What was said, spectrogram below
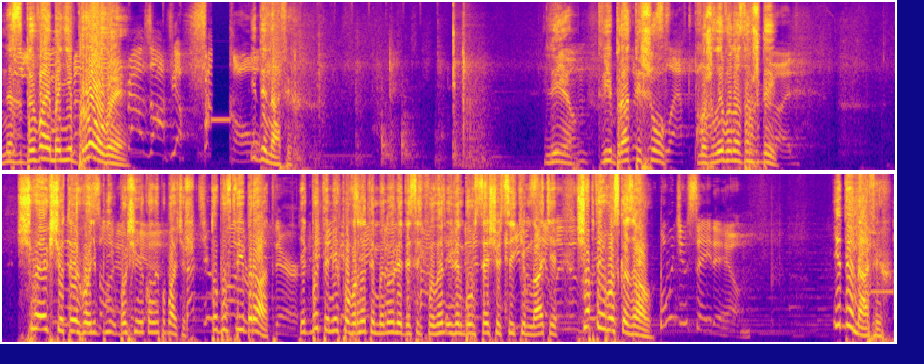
Не збивай мені брови! Іди нафіг. Ліам, твій брат пішов. Можливо, назавжди. Що якщо ти його більше ніколи не побачиш? То був твій брат. Якби ти міг повернути минулі 10 хвилин і він був все ще в цій кімнаті, що б ти йому сказав? Іди нафіг.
